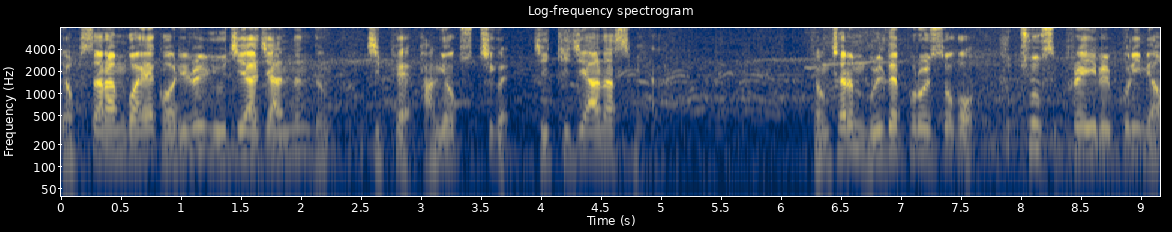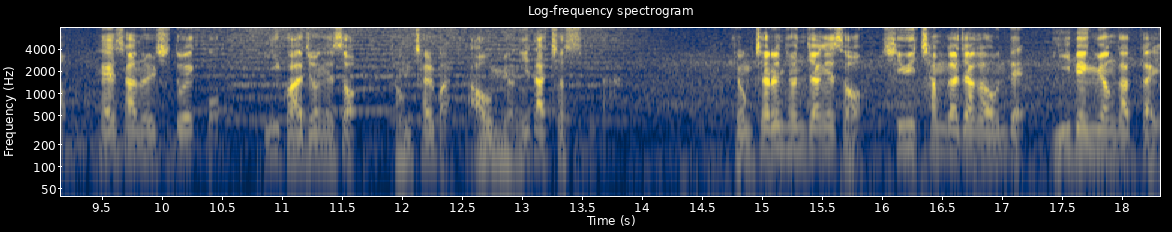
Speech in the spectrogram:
옆 사람과의 거리를 유지하지 않는 등 집회 방역 수칙을 지키지 않았습니다. 경찰은 물대포를 쏘고 후추 스프레이를 뿌리며 해산을 시도했고 이 과정에서 경찰관 9명이 다쳤습니다. 경찰은 현장에서 시위 참가자 가운데 200명 가까이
